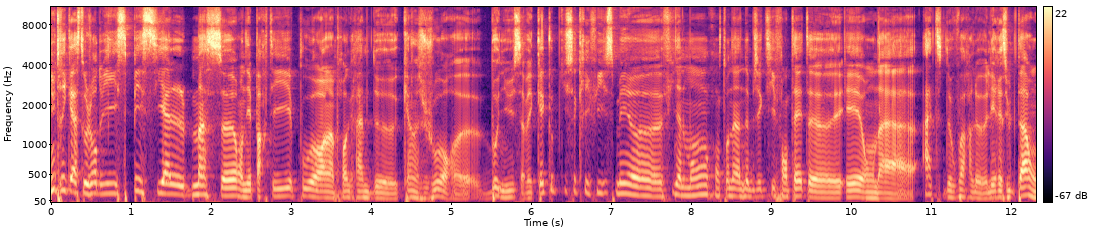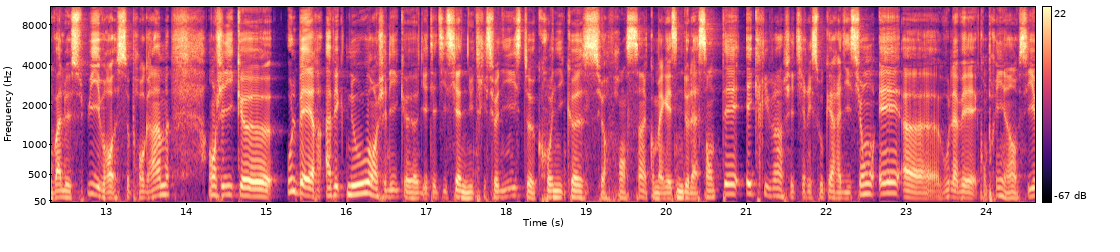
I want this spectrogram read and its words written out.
NutriCast aujourd'hui, spécial masseur. On est parti pour un programme de 15 jours euh, bonus avec quelques petits sacrifices, mais euh, finalement, quand on a un objectif en tête euh, et on a hâte de voir les résultats, on va le suivre ce programme. Angélique Houlbert avec nous, Angélique diététicienne nutritionniste, chroniqueuse sur France 5 au magazine de la santé, écrivain chez Thierry Soucar Édition et vous l'avez compris hein, aussi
